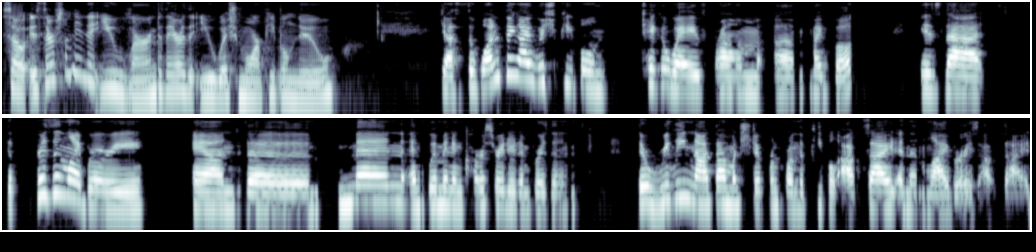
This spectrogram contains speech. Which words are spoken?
So, is there something that you learned there that you wish more people knew? Yes, the one thing I wish people take away from um, my book is that the prison library and the men and women incarcerated in prisons they're really not that much different from the people outside and then libraries outside.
